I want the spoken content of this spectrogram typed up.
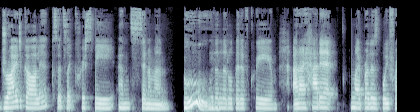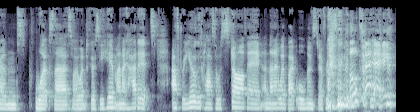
dried garlic. So it's like crispy and cinnamon Ooh. with a little bit of cream. And I had it, my brother's boyfriend works there. So I went to go see him and I had it after a yoga class. I was starving. And then I went back almost every single day. I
